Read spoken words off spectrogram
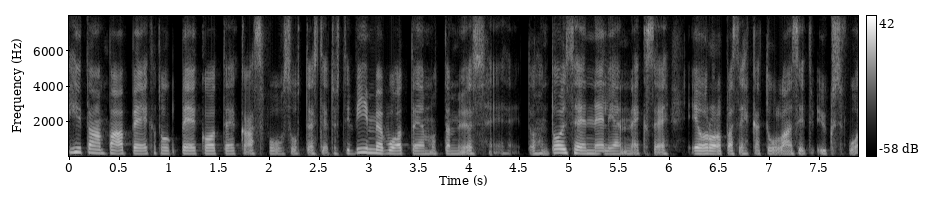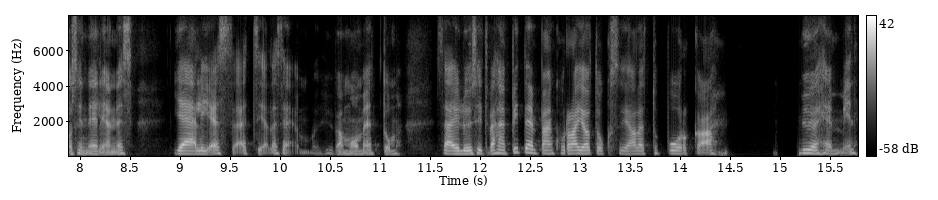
hitaampaa PKT-kasvua suhteessa tietysti viime vuoteen, mutta myös tuohon toiseen neljännekseen. Euroopassa ehkä tullaan sitten yksi vuosi neljännes jäljessä, että siellä se hyvä momentum säilyy sitten vähän pitempään, kuin rajoituksia alettu purkaa myöhemmin.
